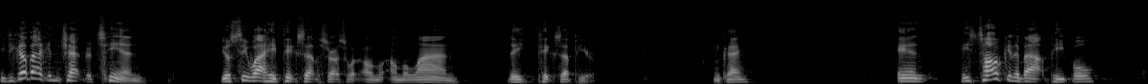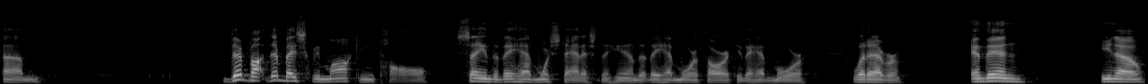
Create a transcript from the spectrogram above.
if you go back in chapter 10, you'll see why he picks up, and starts on, on the line that he picks up here. Okay? And he's talking about people, um, they're, they're basically mocking Paul, saying that they have more status than him, that they have more authority, they have more whatever. And then, you know,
